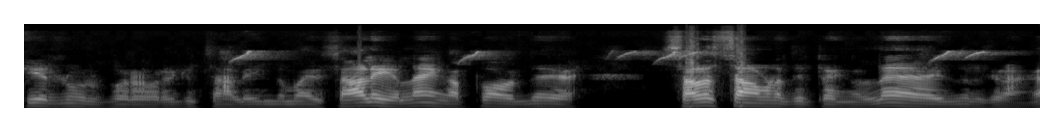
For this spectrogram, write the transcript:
கீரனூர் போகிற வரைக்கும் சாலை. இந்த மாதிரி சாலைகள்லாம் எங்கள் அப்பா வந்து சலஸ்தாபன திட்டங்களில் இருந்திருக்கிறாங்க.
